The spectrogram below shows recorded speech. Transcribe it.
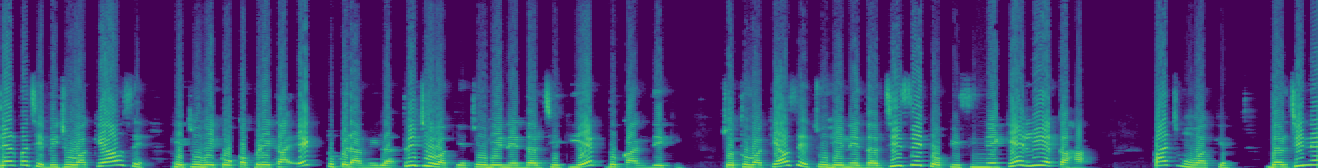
ત્યાર પછી બીજું વાક્ય આવશે, કે ચૂહે કો કપડે કા એક ટુકડા મિલા. ત્રીજું વાક્ય, ચૂહે ને દરજી કી એક દુકાન દેખી. ચોથું વાક્ય આવશે, ચૂહે ને દરજી સે ટોપી સીને કે लिए કહા. પાંચમું વાક્ય, દરજી ને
